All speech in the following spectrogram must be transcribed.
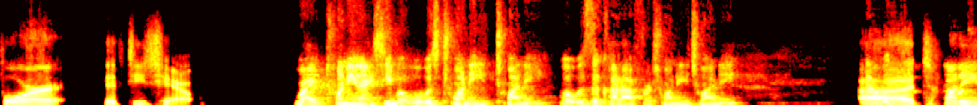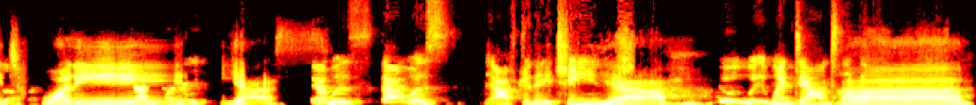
452. Right, 2019, but what was 2020? What was the cutoff for 2020? Uh, 2020. That was, yes. That was that was after they changed. Yeah. So it went down to like. Uh, a,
